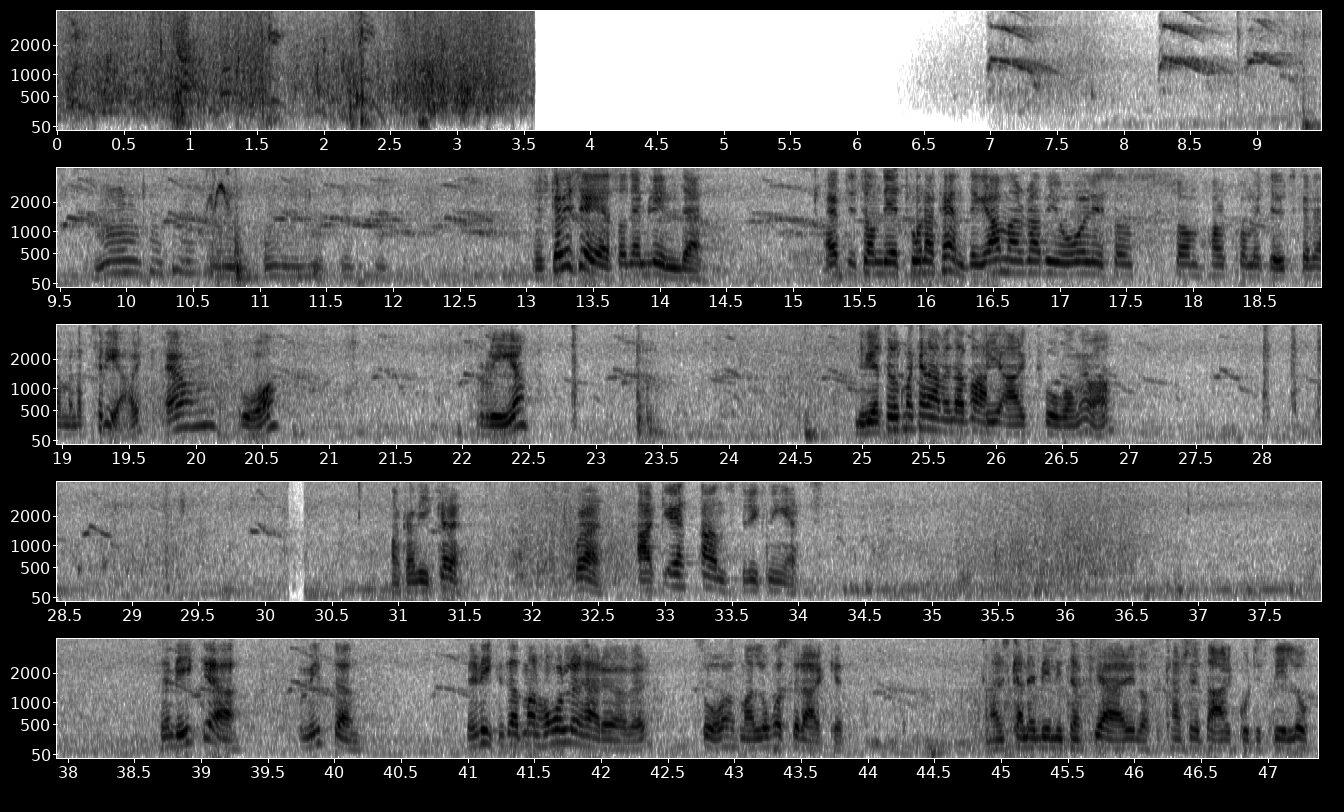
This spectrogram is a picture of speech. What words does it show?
Nu ska vi se så den blinde. Eftersom det är 250 gram ravioli som, som har kommit ut ska vi använda tre ark. En, två, tre. Ni vet att man kan använda varje ark två gånger va? Man kan vika det. Kolla här. Ark 1, anstrykning 1. Sen viker jag på mitten. Det är viktigt att man håller här över så att man låser arket. Annars kan det bli en liten fjäril och så kanske ett ark går till spillo.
